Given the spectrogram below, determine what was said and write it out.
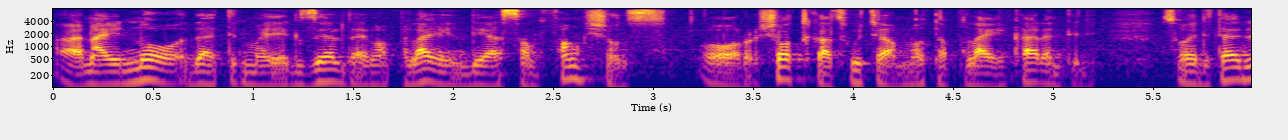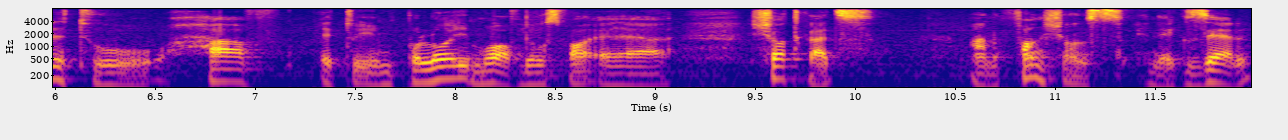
And I know that in my Excel that I'm applying, there are some functions or shortcuts which I'm not applying currently. So I decided to have, uh, to employ more of those uh, shortcuts and functions in Excel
